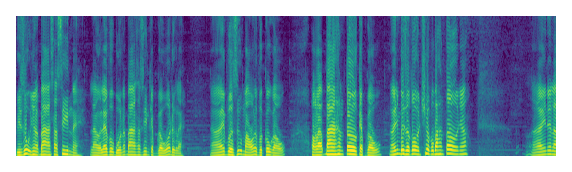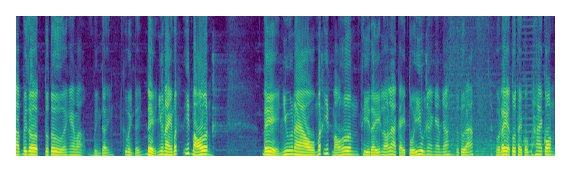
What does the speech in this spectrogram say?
Ví dụ như là ba assassin này, Là ở level 4 là ba assassin kẹp gấu là được này. Đấy, vừa giữ máu lại vừa câu gấu. Hoặc là ba hunter kẹp gấu. Đấy, nhưng bây giờ tôi chưa có ba hunter nhá. Đấy, nên là bây giờ từ từ anh em ạ, Bình tĩnh, cứ bình tĩnh. Để như này mất ít máu hơn. Để như nào mất ít máu hơn Thì đấy nó là cái tối ưu nha anh em nhá. Từ từ đã. Ở đây là tôi thấy có hai con.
